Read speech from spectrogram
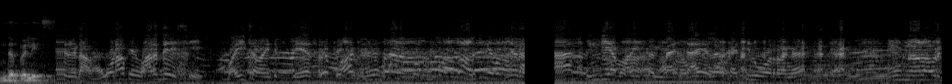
இந்த பெலிக்ஸ் இந்தியா பாகிஸ்தான் மேட்ச் எல்லாரும் கட்சின்னு ஓடுறாங்க. மூணு நாள் அவர்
